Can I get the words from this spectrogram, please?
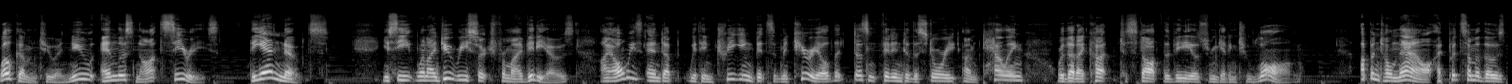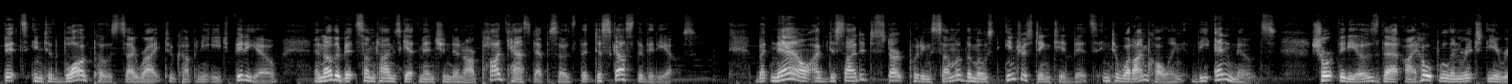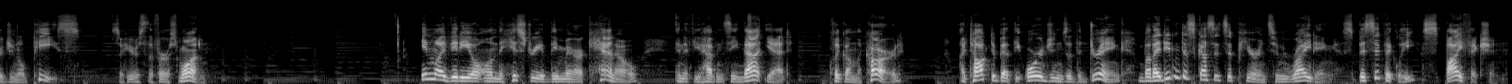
Welcome to a new Endless Knot series, The Endnotes. You see, when I do research for my videos, I always end up with intriguing bits of material that doesn't fit into the story I'm telling, or that I cut to stop the videos from getting too long. Up until now, I put some of those bits into the blog posts I write to accompany each video, and other bits sometimes get mentioned in our podcast episodes that discuss the videos. But now I've decided to start putting some of the most interesting tidbits into what I'm calling the endnotes, short videos that I hope will enrich the original piece. So here's the first one. In my video on the history of the Americano, and if you haven't seen that yet, click on the card, I talked about the origins of the drink, but I didn't discuss its appearance in writing, specifically spy fiction.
